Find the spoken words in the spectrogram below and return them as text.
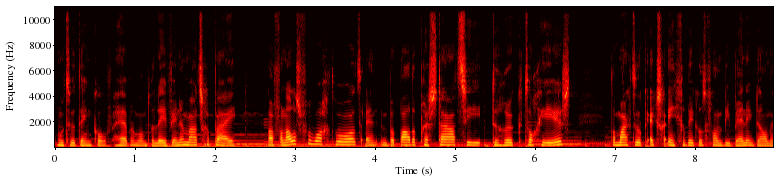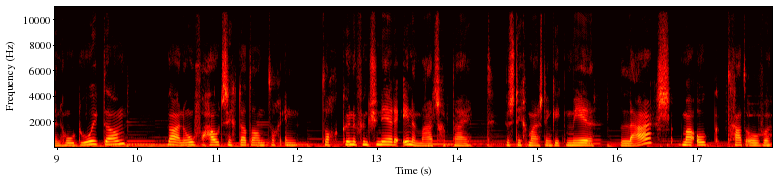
moeten we denken over hebben, want we leven in een maatschappij waar van alles verwacht wordt en een bepaalde prestatiedruk toch heerst. Dan maakt het ook extra ingewikkeld van wie ben ik dan en hoe doe ik dan? Nou, en hoe verhoudt zich dat dan toch in toch kunnen functioneren in een maatschappij? Dus stigma is denk ik meer laags, maar ook het gaat over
